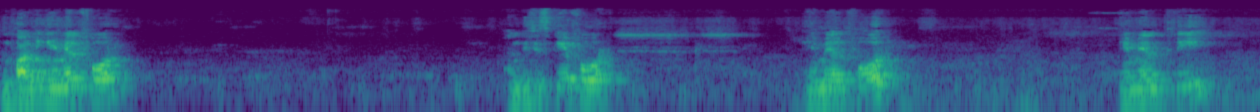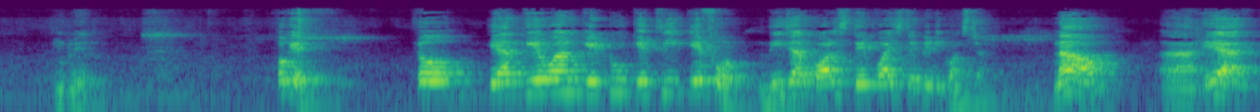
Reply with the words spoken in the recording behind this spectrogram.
and forming ml4 and this is K4 ml4 ml3 into L. Okay. So here K1, K2, K3, K4 these are called stepwise stability constant. Now uh, here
